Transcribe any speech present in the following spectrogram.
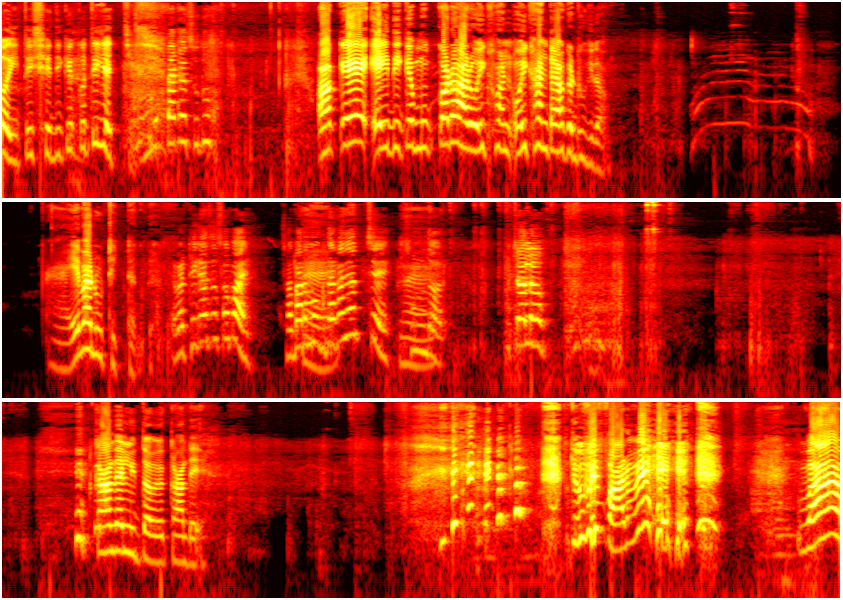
ওই তুই সেদিকে কোথায় যাচ্ছিস? মুখটাকে শুধু। ওকে এই দিকে মুখ করো আর ওইখান ওইখানটায় ওকে ঢুকি দাও। হ্যাঁ এবারও ঠিক থাকবে। এবার ঠিক আছে সবাই? সবার মুখ হ্যাঁ। দেখা যাচ্ছে? হ্যাঁ। সুন্দর। চলো। কাঁধে নিতে হবে কাঁধে তুমি পারবে? বাহ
